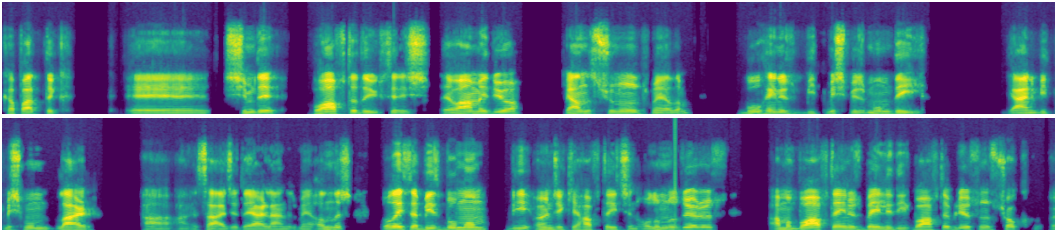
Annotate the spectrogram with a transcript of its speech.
kapattık. Ee, şimdi bu hafta da yükseliş devam ediyor. Yalnız şunu unutmayalım. Bu henüz bitmiş bir mum değil. Yani bitmiş mumlar sadece değerlendirmeye alınır. Dolayısıyla biz bu mum bir önceki hafta için olumlu diyoruz. Ama bu hafta henüz belli değil. Bu hafta biliyorsunuz çok e,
